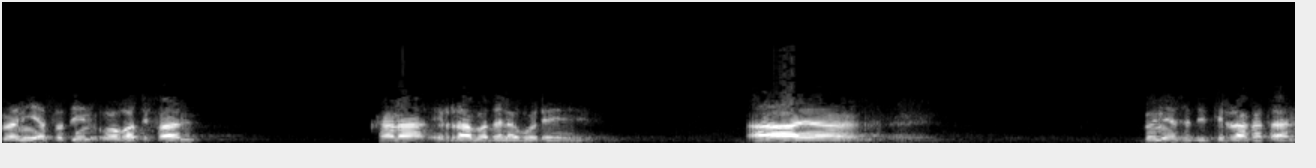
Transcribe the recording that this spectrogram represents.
بني أسد وغطفان. الرا بدل غوده آية بني أسد الراكتان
